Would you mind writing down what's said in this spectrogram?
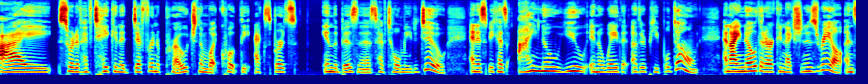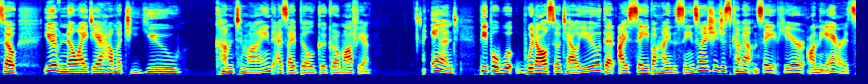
I sort of have taken a different approach than what, quote, the experts in the business have told me to do. And it's because I know you in a way that other people don't. And I know that our connection is real. And so you have no idea how much you come to mind as I build Good Girl Mafia. And people w- would also tell you that I say behind the scenes, and I should just come out and say it here on the air. It's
